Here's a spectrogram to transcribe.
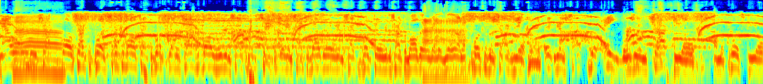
Now we're going to shock the ball, shock the puss, shock the ball, shock the puss. We're going to shock the ball. We're going to shock the puss. We're going to shock the ball. There. We're going to shock the puss. There. We're going to shock the ball. There. We're going to and a shock deal. We're going to shock deal. Hey, we're doing shock deal on the puss deal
